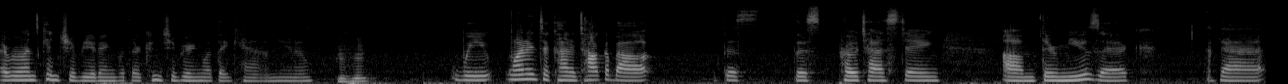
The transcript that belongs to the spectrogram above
Everyone's contributing, but they're contributing what they can, you know. hmm We wanted to kind of talk about this this protesting um, through music that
